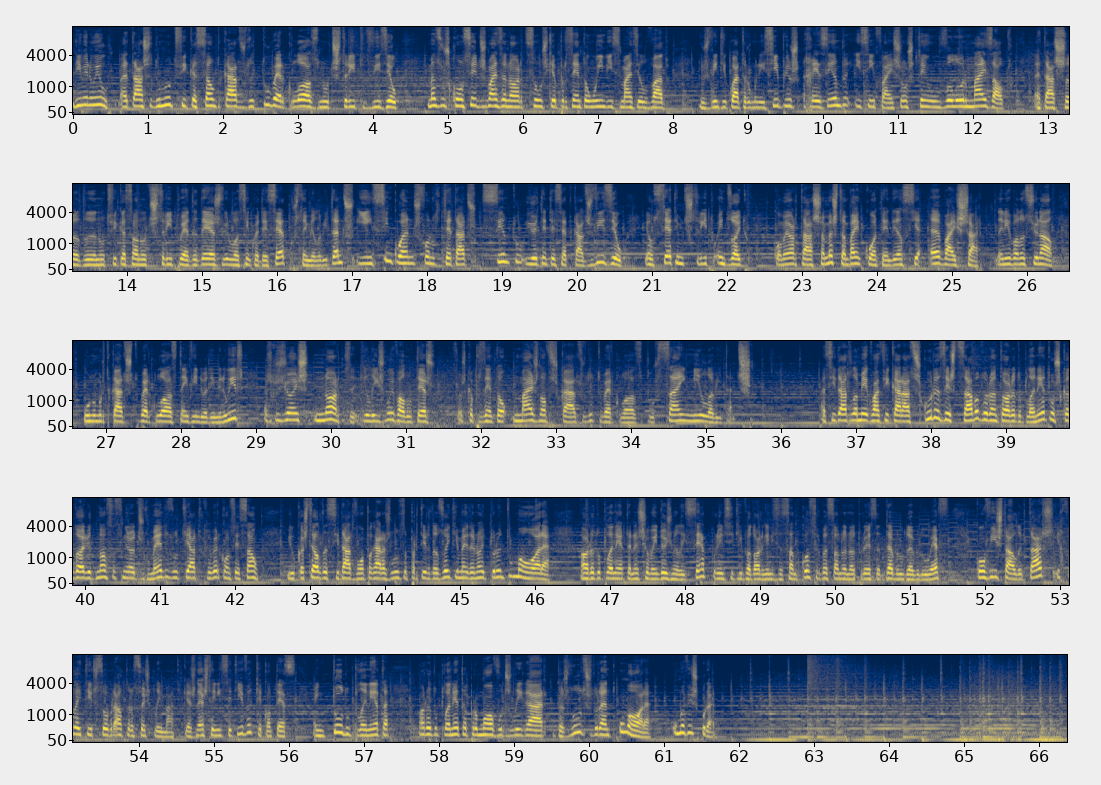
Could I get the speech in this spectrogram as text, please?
Diminuiu a taxa de notificação de casos de tuberculose no distrito de Viseu, mas os conselhos mais a norte são os que apresentam o índice mais elevado. Dos 24 municípios, Rezende e Sinfãs são os que têm o valor mais alto. A taxa de notificação no distrito é de 10,57 por 100 mil habitantes e em 5 anos foram detectados 187 casos. Viseu é o sétimo distrito em 18 com a maior taxa, mas também com a tendência a baixar. A nível nacional, o número de casos de tuberculose tem vindo a diminuir. As regiões Norte e Lisboa e Val do Tejo são as que apresentam mais novos casos de tuberculose por 100 mil habitantes. A cidade de Lamego vai ficar às escuras este sábado, durante a Hora do Planeta. O escadório de Nossa Senhora dos Remédios, o Teatro Ribeiro Conceição e o Castelo da Cidade vão apagar as luzes a partir das 8h30 da noite durante uma hora. A Hora do Planeta nasceu em 2007 por iniciativa da Organização de Conservação da Natureza WWF, com vista a alertar e refletir sobre alterações climáticas. Nesta iniciativa, que acontece em todo o planeta, a Hora do Planeta promove o desligar das luzes durante uma hora, uma vez por ano.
